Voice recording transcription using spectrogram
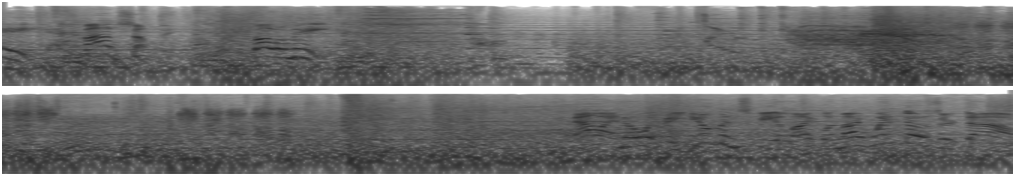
Hey, found something. Follow me. Now I know what the humans feel like when my windows are down.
